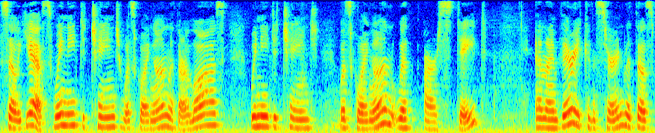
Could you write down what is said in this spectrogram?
So yes, we need to change what's going on with our laws. We need to change what's going on with our state. And I'm very concerned with those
